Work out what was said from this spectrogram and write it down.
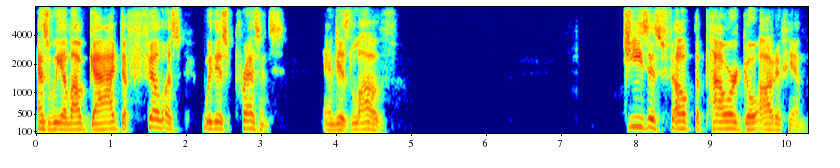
as we allow God to fill us with His presence and His love. Jesus felt the power go out of him,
